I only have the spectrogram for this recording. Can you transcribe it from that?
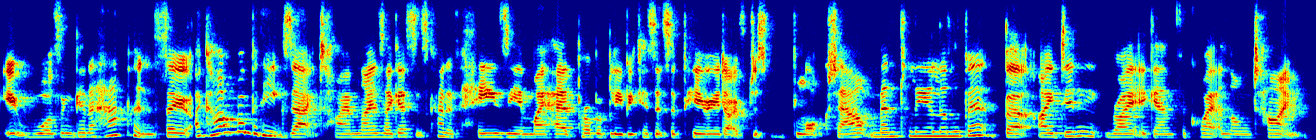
it wasn't going to happen. So i can't remember the exact timelines. I guess it's kind of hazy in my head probably because it's a period i've just blocked out mentally a little bit but i didn't write again for quite a long time.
